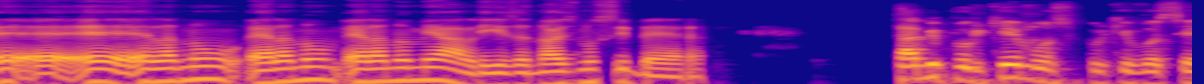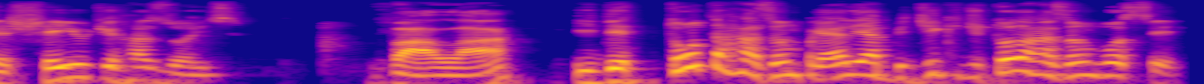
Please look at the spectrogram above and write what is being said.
é, é, ela não, ela não, ela não me alisa, nós não se bera. Sabe por quê, moço? Porque você é cheio de razões. Vá lá e dê toda a razão para ela e abdique de toda a razão você.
